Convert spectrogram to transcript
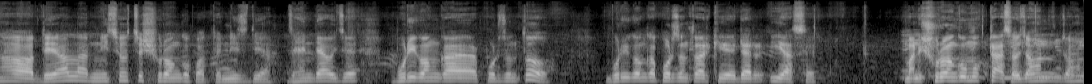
না দেয়াল আর নিচে হচ্ছে সুরঙ্গ পথ নিচ দিয়া। যেখান দেয়া ওই যে বুড়িগঙ্গা পর্যন্ত বুড়িগঙ্গা পর্যন্ত আর কি এটার ই আছে। মানে সুরঙ্গ মুখটা আছে। যখন যখন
